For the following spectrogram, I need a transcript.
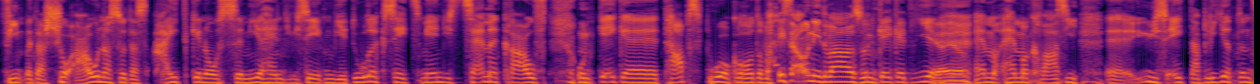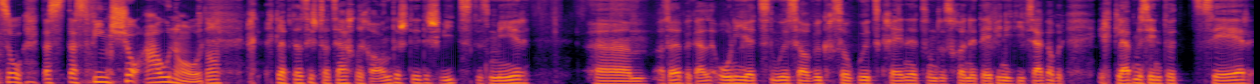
findet man das schon auch noch so, dass Eidgenossen, wir haben uns irgendwie durchgesetzt, wir haben uns zusammengerauft und gegen die Habsburger oder weiß auch nicht was und gegen die Ja, ja. haben wir, haben wir quasi äh, uns etabliert und so. Das, das findest du schon auch noch, oder? Ich, ich glaube, das ist tatsächlich anders in der Schweiz, dass wir, ähm, also eben, gell, ohne jetzt die USA wirklich so gut zu kennen, um das können definitiv sagen, aber ich glaube, wir sind dort sehr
